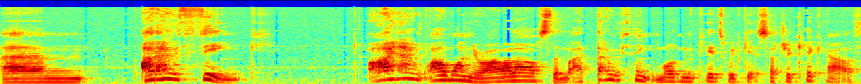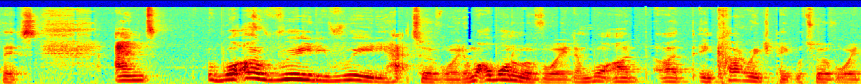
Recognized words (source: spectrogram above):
Um, I don't think. I don't. I wonder. I'll ask them. I don't think modern kids would get such a kick out of this. And what I really, really had to avoid, and what I want to avoid, and what I'd, I'd encourage people to avoid,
